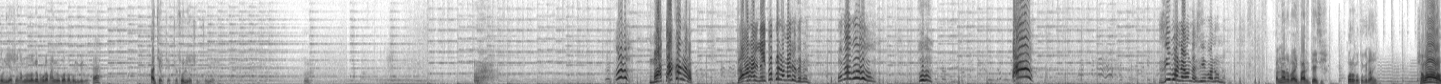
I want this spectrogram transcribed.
চলি আসেন। আপনার লগে পুরো ফাইনাল কথা বলবে হ্যাঁ? আচ্ছা আচ্ছা আচ্ছা চলি আসেন চলি আসেন। মাথা আর না রে ভাই বাড়িতে আইছি। পরে কত করে আহে? সামাল!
